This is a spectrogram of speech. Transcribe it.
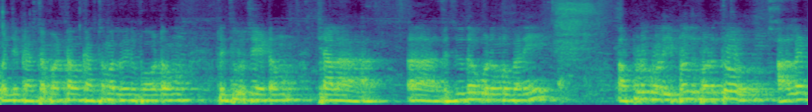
కొంచెం కష్టపడటం కస్టమర్ వెళ్ళిపోవటం రిసీవ్ చేయటం చాలా రిసీవ్తో కూడుకుని పని అప్పుడు కూడా ఇబ్బంది పడుతూ ఆల్రెడీ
